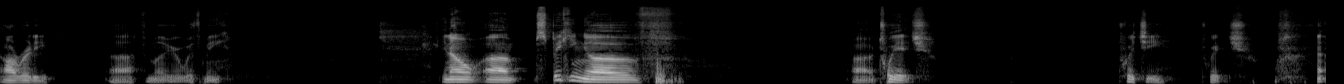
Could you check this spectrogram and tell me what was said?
already uh, familiar with me. You know, uh, speaking of uh, Twitch, Twitchy, Twitch.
